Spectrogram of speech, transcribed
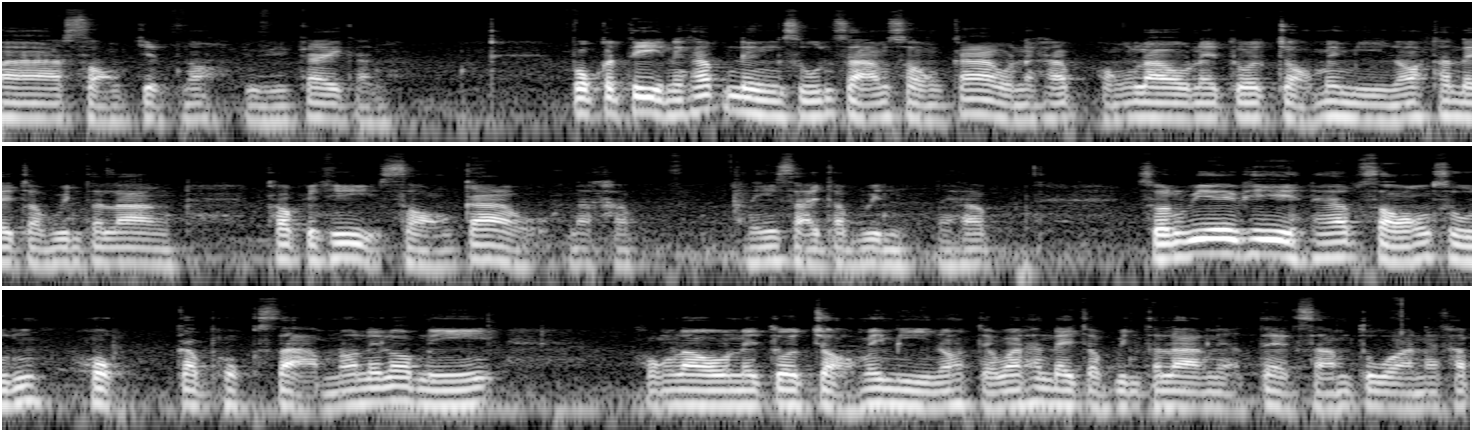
มา 27 เนาะอยู่ใกล้กัน ปกตินะครับ 10329 นะครับ ของเราในตัวเจาะไม่มีเนาะท่านใดจับวินตารางเข้าไปที่ 29 นะครับ อันนี้สายจับวินนะครับ ส่วน VIP นะครับ 206 กับ 63 เนาะในรอบนี้ของเราในตัวเจาะไม่มีเนาะแต่ว่าท่านใดจับวินตารางเนี่ยแตก 3 ตัวนะครับ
